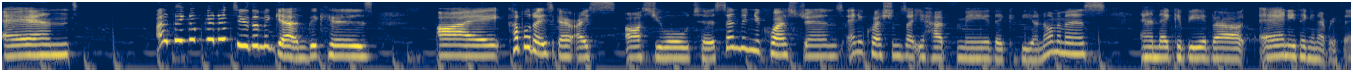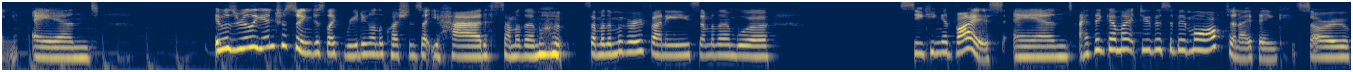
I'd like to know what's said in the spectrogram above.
And I think I'm going to do them again because I a couple days ago I asked you all to send in your questions, any questions that you had for me. They could be anonymous and they could be about anything and everything. And it was really interesting just like reading all the questions that you had. Some of them some of them were very funny, some of them were seeking advice and I think I might do this a bit more often, I think. So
